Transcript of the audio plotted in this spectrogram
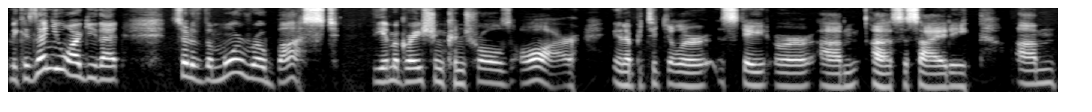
because then you argue that sort of the more robust the immigration controls are in a particular state or um, uh, society, um,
